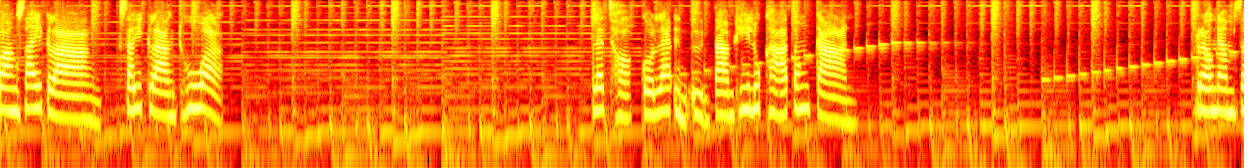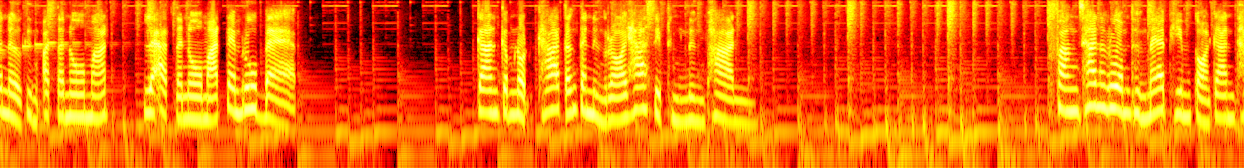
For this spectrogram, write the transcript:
วางไส้กลาง ไส้กลางทั่ว และช็อกโกแลตอื่น ๆ ตามที่ลูกค้าต้องการ เรานำเสนอกึ่งอัตโนมัติ และอัตโนมัติเต็มรูปแบบ การกำหนดค่าตั้งแต่ 150 ถึง 1,000 ฟังก์ชันรวมถึงแม่พิมพ์ก่อนการท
